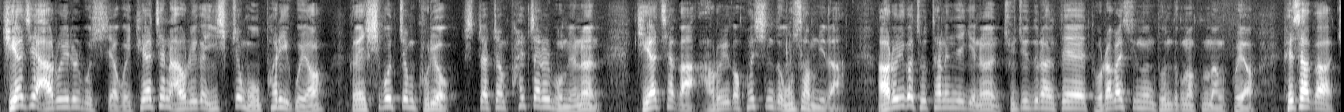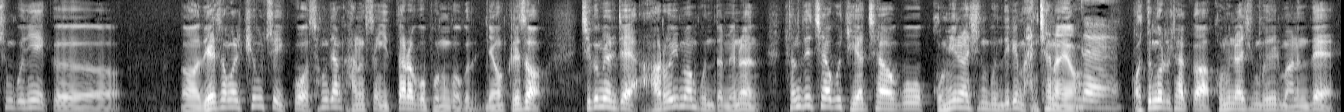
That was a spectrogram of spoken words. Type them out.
기아차 ROE를 보시자고요. 기아차는 ROE가 20.58이고요. 그 다음에 15.96, 14.8자를 보면은 기아차가 ROE가 훨씬 더 우수합니다. ROE가 좋다는 얘기는 주주들한테 돌아갈 수 있는 돈도 그만큼 많고요. 회사가 충분히 그 어, 내성을 키울 수 있고 성장 가능성이 있다라고 보는 거거든요. 그래서 지금 현재 ROE만 본다면은 현대차하고 기아차하고 고민하시는 분들이 많잖아요. 네. 어떤 거를 탈까 고민하시는 분들이 많은데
